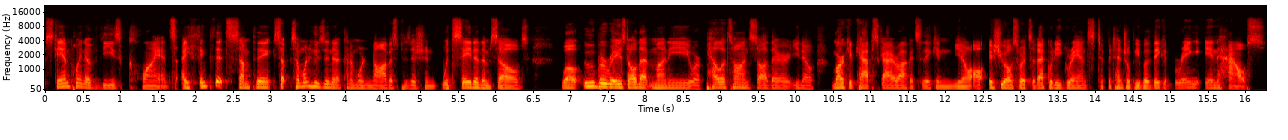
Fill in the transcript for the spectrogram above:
standpoint of these clients, I think that something, so, someone who's in a kind of more novice position would say to themselves, well, Uber raised all that money or Peloton saw their, you know, market cap skyrocket so they can, you know, all, issue all sorts of equity grants to potential people that they could bring in-house.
